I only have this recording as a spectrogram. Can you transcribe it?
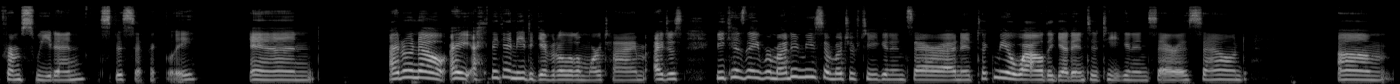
from Sweden specifically. And I don't know. I, I think I need to give it a little more time. I just because they reminded me so much of Tegan and Sara, and it took me a while to get into Tegan and Sara's sound. Um,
